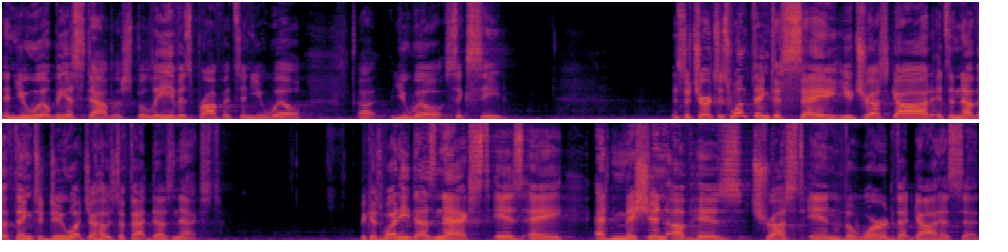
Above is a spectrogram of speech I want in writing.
and you will be established. Believe his prophets, and you will, uh, you will succeed. And so, church, it's one thing to say you trust God, it's another thing to do what Jehoshaphat does next. Because what he does next is a admission of his trust in the word that God has said.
